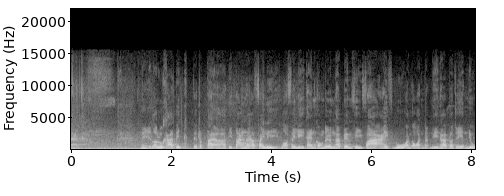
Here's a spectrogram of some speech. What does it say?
อ่านี่แล้วลูกค้าติดติดตั้งนะครับไฟหลีหลอดไฟหลีแทนของเดิมนะเป็นสีฟ้าไอซ์บลูอ่อนๆแบบนี้นะครับเราจะเห็นอยู่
